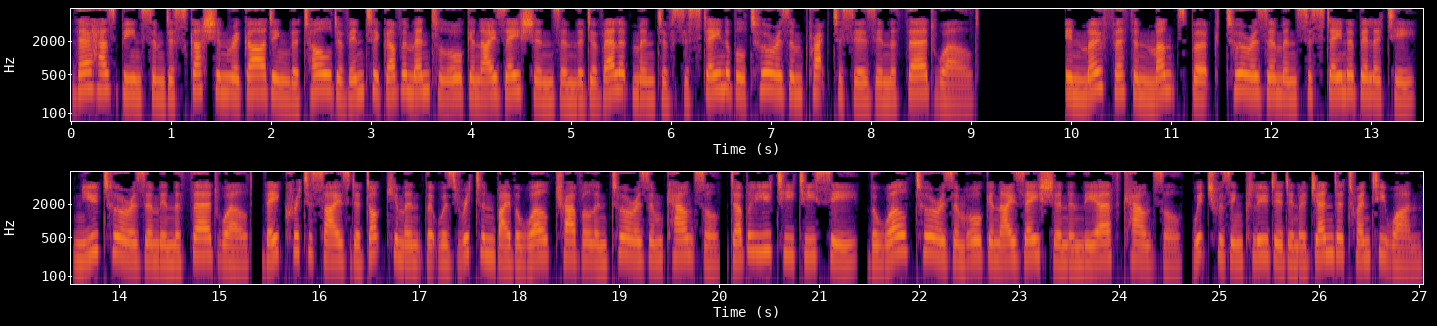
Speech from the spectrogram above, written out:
There has been some discussion regarding the toll of intergovernmental organizations and the development of sustainable tourism practices in the Third World. In Mowforth and Munt's book Tourism and Sustainability, New Tourism in the Third World, they criticized a document that was written by the World Travel and Tourism Council WTTC, the World Tourism Organization and the Earth Council, which was included in Agenda 21.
